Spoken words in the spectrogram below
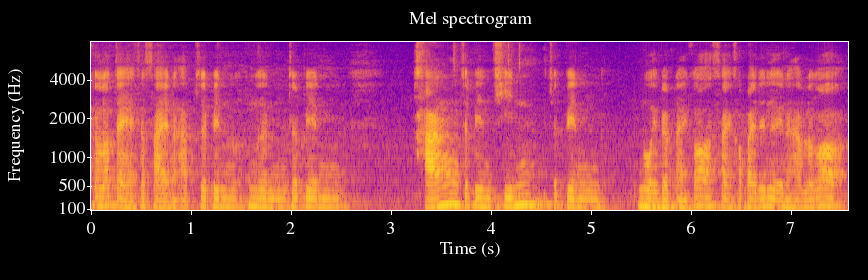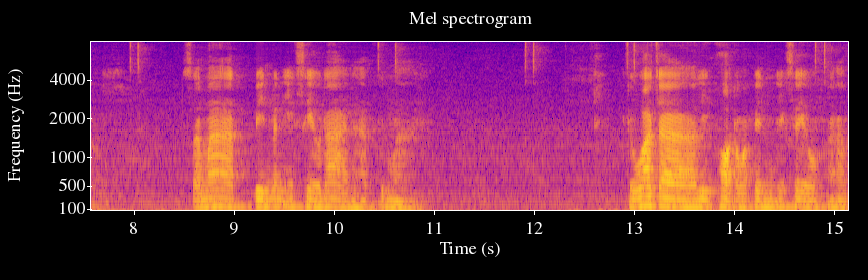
ก็แล้วแต่จะใส่นะครับ จะเป็นเงินจะเป็นครั้งจะเป็นชิ้นจะเป็นหน่วยแบบไหนก็ใส่เข้าไปได้เลยนะครับ แล้วก็สามารถปรินเป็น Excel ได้นะครับขึ้นมา หรือว่าจะรีพอร์ตออกมาเป็น Excel นะครับ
